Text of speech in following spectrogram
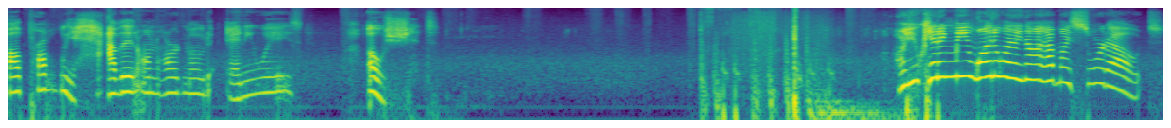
I'll probably have it on hard mode anyways. Oh, shit. Are you kidding me? Why do I not have my sword out?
